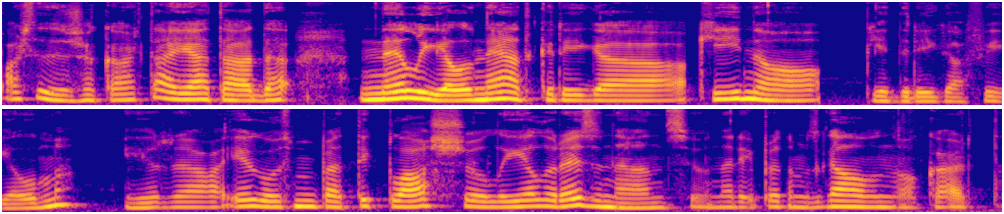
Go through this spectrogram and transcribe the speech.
pārsteidzošā kārtā, jā, tāda neliela neatkarīgā kino piederīgā filma. Ir iegūst, manuprāt, tik plašu, lielu rezonanci, un arī, protams, galvenokārt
